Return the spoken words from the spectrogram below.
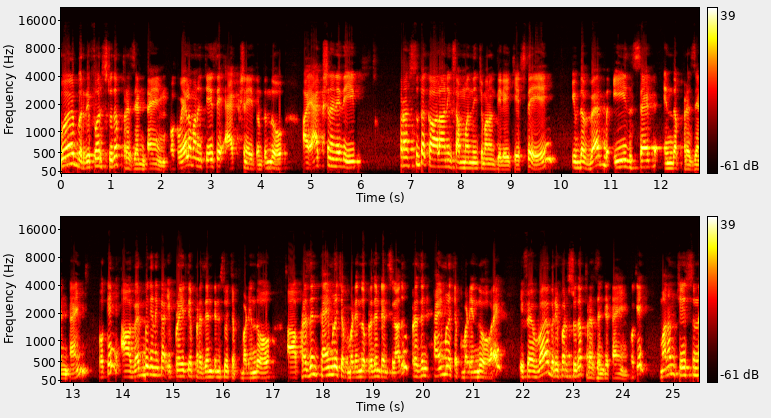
verb refers to the present time ఒకవేళ మనం చేసే యాక్షన్ ఏదైతే ఉంటుందో ఆ యాక్షన్ అనేది ప్రస్తుత కాలానికి సంబంధించి మనం తెలియచేస్తే if the verb is set in the present time okay? ఆ వెర్బ్ కనుక ఎప్పుడైతే ప్రజెంట్ టెన్స్లో చెప్పబడిందో ఆ ప్రెసెంట్ టైమ్లో చెప్పబడిందో ప్రజెంట్ టెన్స్ కాదు ప్రెసెంట్ టైమ్లో చెప్పబడిందో right if a verb refers to the present time okay? మనం చేస్తున్న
